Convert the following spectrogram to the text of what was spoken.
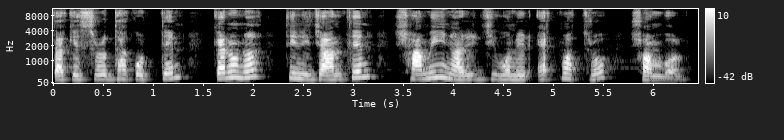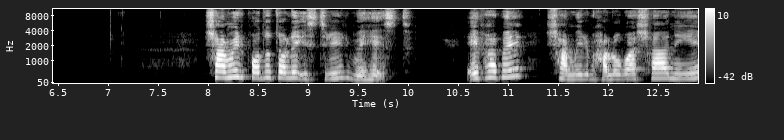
তাকে শ্রদ্ধা করতেন, কেননা তিনি জানতেন স্বামীই নারীর জীবনের একমাত্র সম্বল। স্বামীর পদতলে স্ত্রীর বেহেস্ত এভাবে স্বামীর ভালোবাসা নিয়ে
